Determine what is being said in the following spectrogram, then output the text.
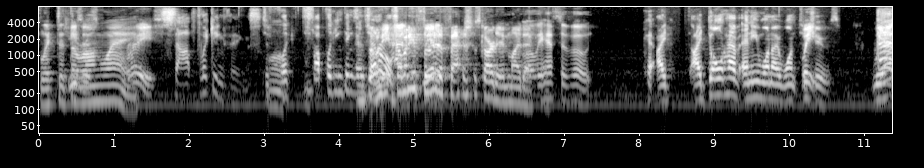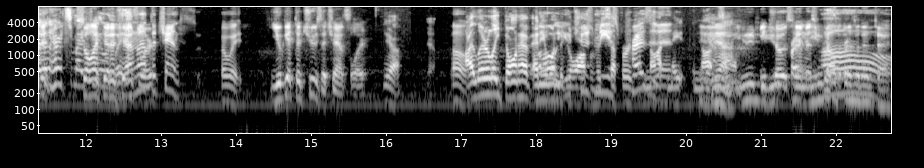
flicked it Jesus the wrong way. Christ. Stop flicking things. Just Well- flick, stop flicking things in And general. somebody, somebody threw had the fascist card in my deck. Well, we have to vote. Okay, I, I don't have anyone I want to Wait. choose. We ah, that haven't hurts my selected a feelings. Wait, I'm not chancellor. the chance. Oh wait. You get to choose a chancellor. Yeah, Oh. I literally don't have anyone Oh, to go off choose of me as except for not president. Nate not Yeah. Sam. You, He you chose him as you president. Oh.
